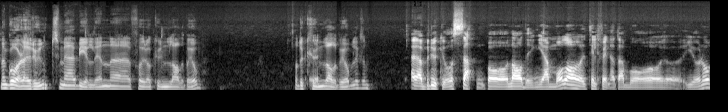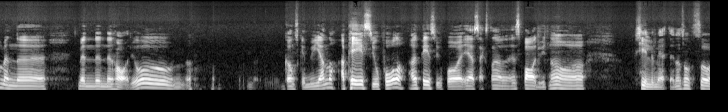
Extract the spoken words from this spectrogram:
Men går det rundt med bilen din for å kunne lade på jobb? At du kun lader på jobb, liksom? Jeg bruker jo å sette den på lading hjemme òg, i tilfelle at jeg må gjøre noe. Men, men den, har jo ganske mye igjen, da. Jeg peiser jo på, da. Jeg peiser jo på E6. da. Jeg sparer jo ikke noe kilometer eller noe sånt, så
